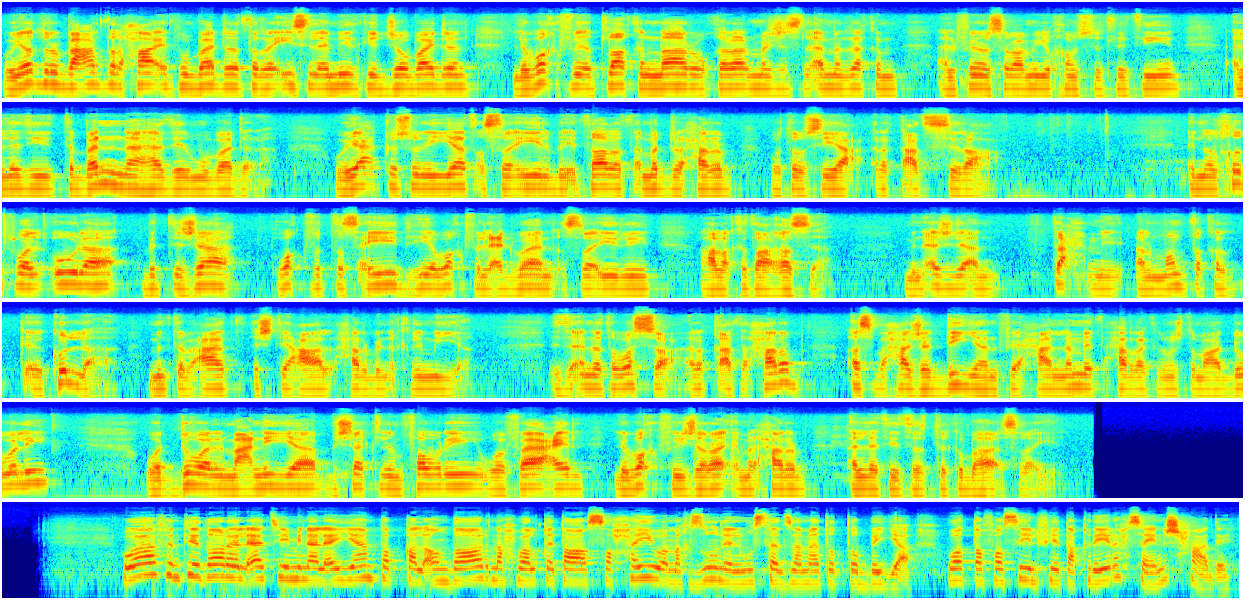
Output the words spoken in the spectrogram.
ويضرب بعرض الحائط مبادرة الرئيس الأمريكي جو بايدن لوقف إطلاق النار وقرار مجلس الأمن رقم 2735 الذي تبنى هذه المبادرة. ويعكس نيات إسرائيل بإطالة أمد الحرب وتوسيع رقعة الصراع. إن الخطوة الأولى باتجاه وقف التصعيد هي وقف العدوان الإسرائيلي على قطاع غزة من أجل أن تحمي المنطقة كلها من تبعات اشتعال حرب إقليمية. إذا أن توسع رقعة الحرب أصبح جديا في حال لم يتحرك المجتمع الدولي والدول المعنية بشكل فوري وفاعل لوقف جرائم الحرب التي ترتكبها إسرائيل. وفي انتظار الآتي من الأيام تبقى الأنظار نحو القطاع الصحي ومخزون المستلزمات الطبية والتفاصيل في تقرير حسين شحادة.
